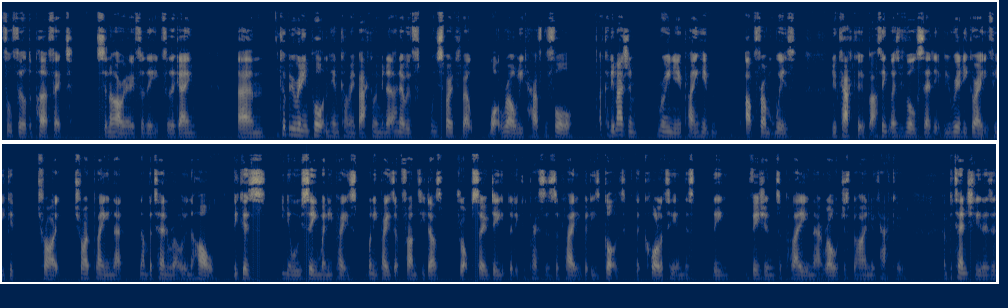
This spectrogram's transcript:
fulfilled the perfect scenario for the for the game. Um, it could be really important him coming back. I mean, I know we've we've spoken about what role he'd have before. I could imagine Mourinho playing him up front with Lukaku, but I think as we've all said, it'd be really great if he could try try playing that number ten role in the hole because you know we've seen when he plays when he plays up front, he does drop so deep that it compresses the play, but he's got the quality and the, the vision to play in that role just behind Lukaku, and potentially there's a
